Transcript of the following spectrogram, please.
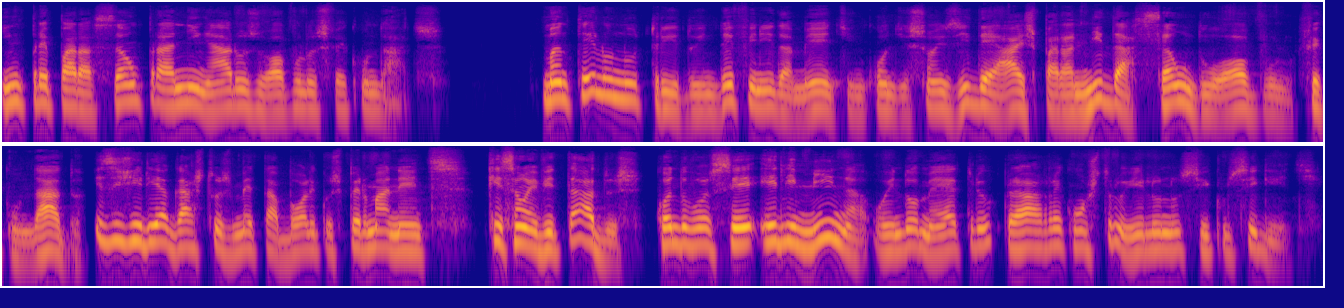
em preparação para aninhar os óvulos fecundados. Mantê-lo nutrido indefinidamente em condições ideais para a nidação do óvulo fecundado exigiria gastos metabólicos permanentes, que são evitados quando você elimina o endométrio para reconstruí-lo no ciclo seguinte.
